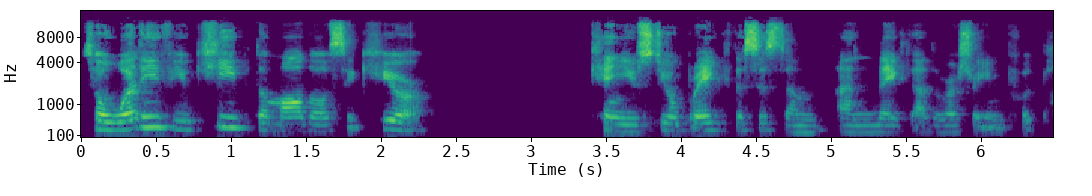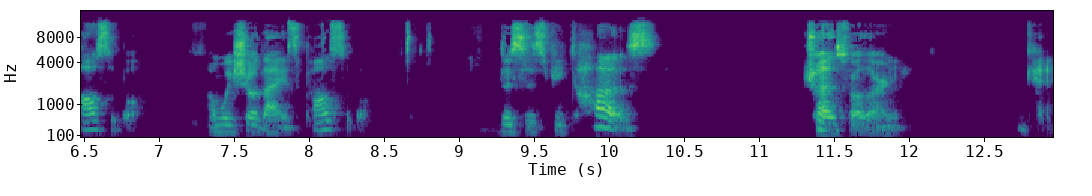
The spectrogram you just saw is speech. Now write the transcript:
So what if you keep the model secure? Can you still break the system and make the adversary input possible? And we show that it's possible. This is because transfer learning. Okay,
